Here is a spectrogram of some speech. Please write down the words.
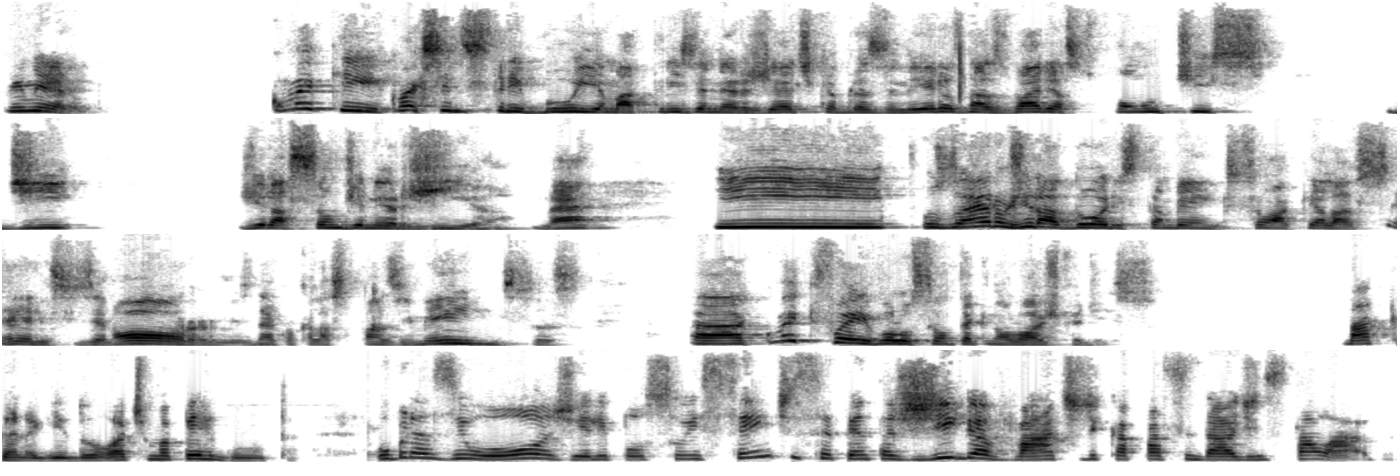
Primeiro, como é, que, como é que se distribui a matriz energética brasileira nas várias fontes de geração de energia, né? E os aerogeradores também, que são aquelas hélices enormes, né, com aquelas pás imensas. Ah, como é que foi a evolução tecnológica disso? Bacana, Guido. Ótima pergunta. O Brasil hoje ele possui 170 gigawatts de capacidade instalada.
